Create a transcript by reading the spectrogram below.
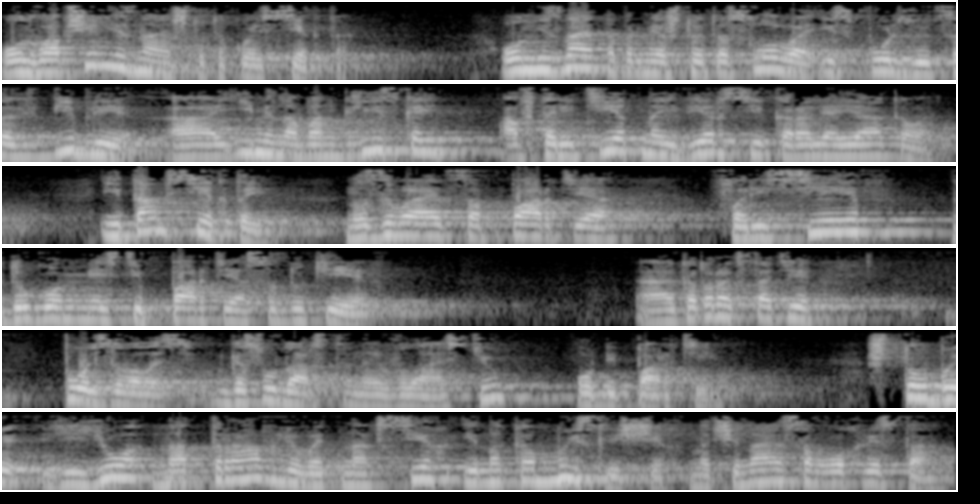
Он вообще не знает, что такое секта. Он не знает, например, что это слово используется в Библии, а именно в английской авторитетной версии короля Якова. И там сектой называется партия фарисеев, в другом месте партия садукеев, э, которая, кстати, пользовалась государственной властью, обе партии, чтобы ее натравливать на всех инакомыслящих, начиная с самого Христа.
